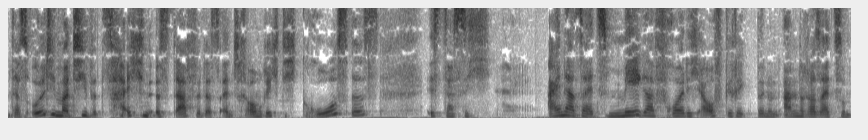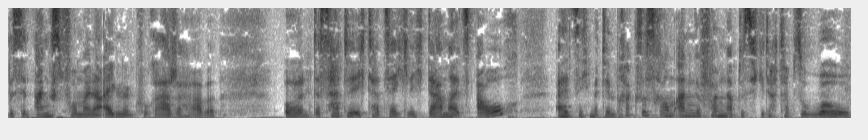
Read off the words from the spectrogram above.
das ultimative Zeichen ist dafür, dass ein Traum richtig groß ist, ist, dass ich einerseits mega freudig aufgeregt bin und andererseits so ein bisschen Angst vor meiner eigenen Courage habe. Und das hatte ich tatsächlich damals auch, als ich mit dem Praxisraum angefangen habe, dass ich gedacht habe, so wow,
